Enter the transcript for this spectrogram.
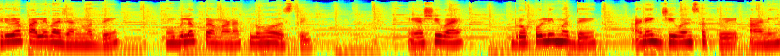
हिरव्या पालेभाज्यांमध्ये मुबलक प्रमाणात लोह असते. याशिवाय ब्रोकोलीमध्ये अनेक जीवनसत्वे आणि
